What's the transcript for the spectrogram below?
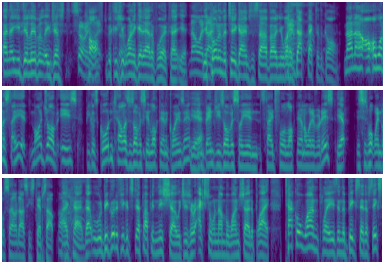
I know you deliberately just Sorry, coughed mate. because you want to get out of work, don't you? No, I You're don't. calling the two games of Savo and you want to duck back to the gong. No, no, I, I want to stay here. My job is because Gorden Tallis is obviously in lockdown in Queensland, Yeah. and Benji's obviously in stage four lockdown or whatever it is. Yep. This is what Wendell Sailor does. He steps up. Okay, that would be good if you could step up in this show, which is your actual number one show to play. Tackle one, please, in the big set of six.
